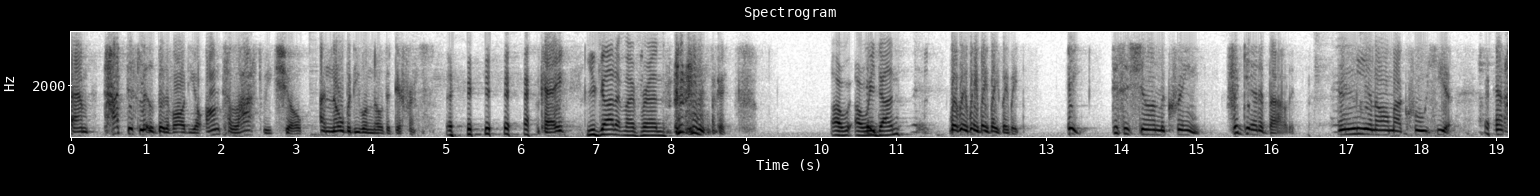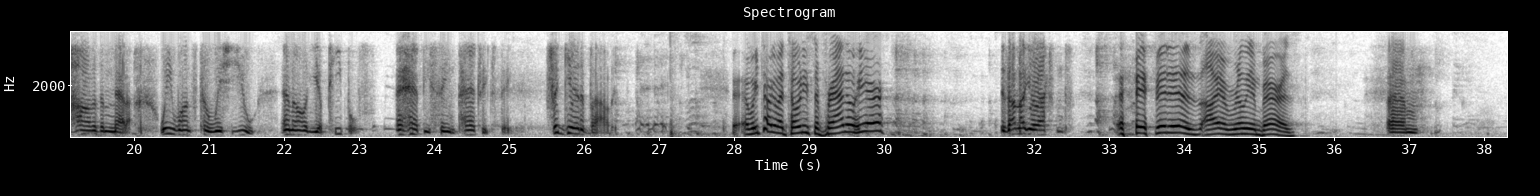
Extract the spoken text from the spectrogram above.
um, tack this little bit of audio onto last week's show, and nobody will know the difference. okay? You got it, my friend. okay. Are, we- are we done? Wait, wait, wait, wait, wait, wait, wait. Hey, this is Shawn McCraney. Forget about it. And me and all my crew here at Heart of the Matter, we wants to wish you and all your peoples a happy St. Patrick's Day. Forget about it. Are we talking about Tony Soprano here? Is that not your accent? if it is, I am really embarrassed. Um,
